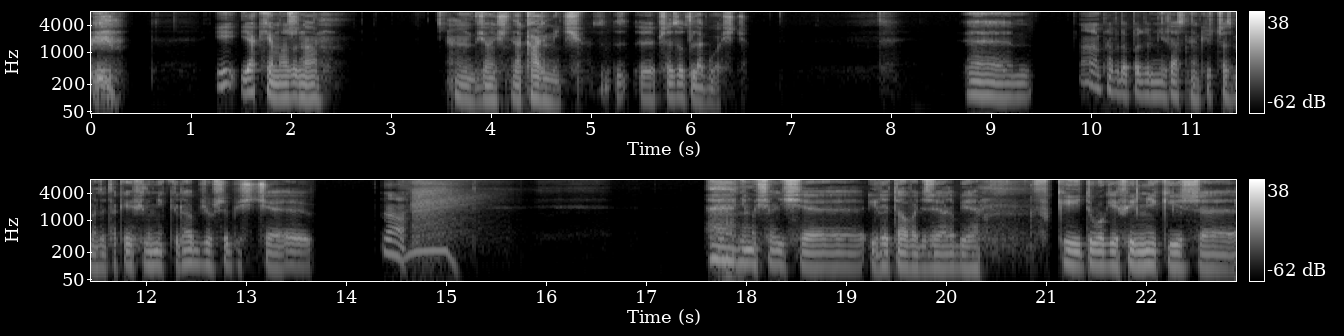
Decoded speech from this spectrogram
I jakie można wziąć, nakarmić y, przez odległość. No, prawdopodobnie raz na jakiś czas będę takie filmiki robił, żebyście no, e, nie musieli się irytować, że ja robię w kij długie filmiki, że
